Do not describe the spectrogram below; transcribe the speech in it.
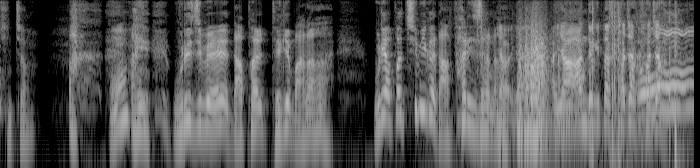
진짜? 어? 아니, 우리 집에 나팔 되게 많아. 우리 아빠 취미가 나팔이잖아. 야, 야, 야, 안 되겠다. 가자, 가자. 어, 어,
